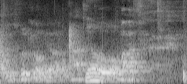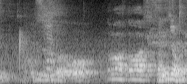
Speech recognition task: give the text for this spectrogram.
여기서 저렇게 먹냐? 하나 야. 죽고. 또 막았어. 어디서 또. 또 막았어, 또 막았어. 삼점. 진짜.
